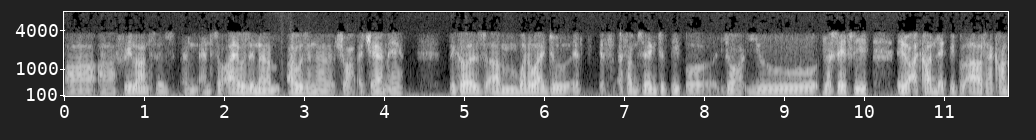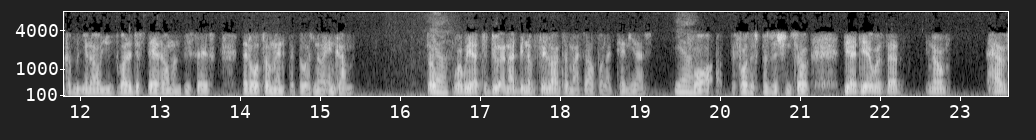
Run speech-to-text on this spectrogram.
are, are freelancers, and, and so I was in a, I was in a, sure, a jam here because um, what do I do if, if, if I'm saying to people, your you your safety, you know, I can't let people out, I can't, you know, you've got to just stay at home and be safe. That also meant that there was no income. So yeah. what we had to do, and I'd been a freelancer myself for like ten years yeah. before before this position. So the idea was that you know have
